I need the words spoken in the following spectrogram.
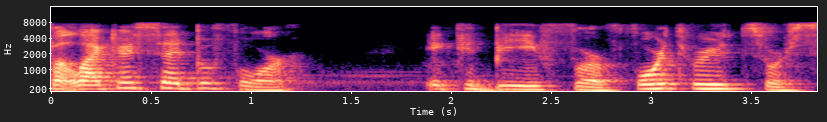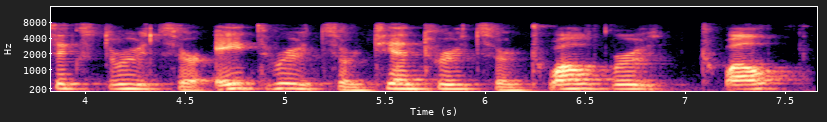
But like I said before, it could be for fourth roots or sixth roots or eighth roots or tenth roots or root, twelfth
